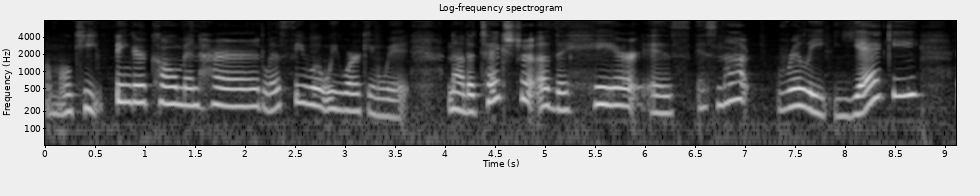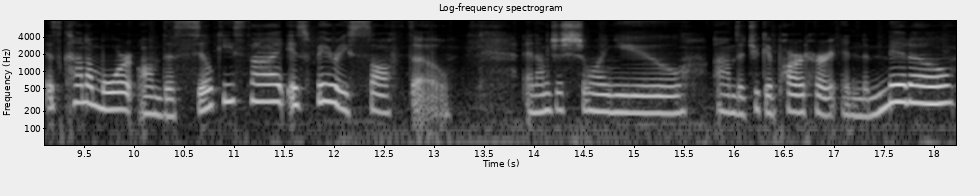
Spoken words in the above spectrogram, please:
I'm going to keep finger combing her. Let's see what we working with. Now, the texture of the hair is it's not really yaki. It's kind of more on the silky side. It's very soft, though. And I'm just showing you um, that you can part her in the middle.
